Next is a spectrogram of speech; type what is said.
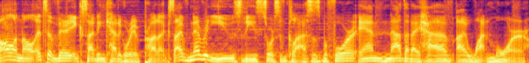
All in all, it's a very exciting category of products. I've never used these sorts of glasses before, and now that I have, I want more.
